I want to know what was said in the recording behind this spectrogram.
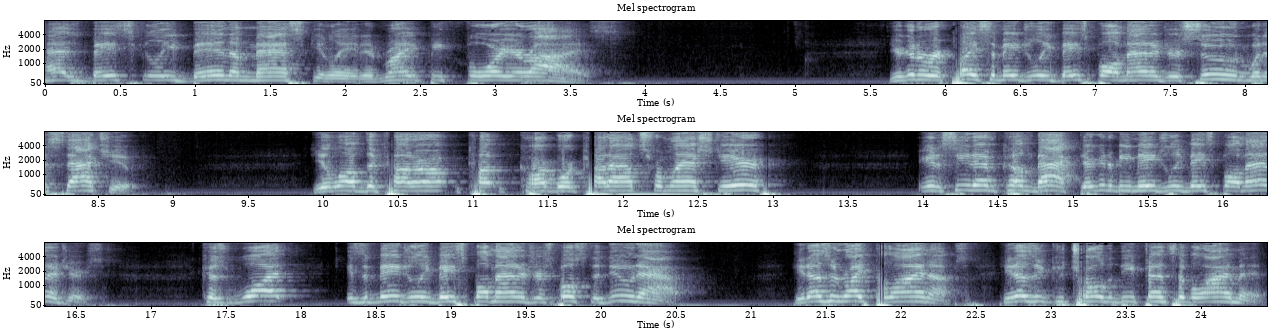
has basically been emasculated right before your eyes. You're going to replace a Major League Baseball manager soon with a statue. You love the cut, cardboard cutouts from last year? You're going to see them come back. They're going to be Major League Baseball managers. Because what is a Major League Baseball manager supposed to do now? He doesn't write the lineups. He doesn't control the defensive alignment.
